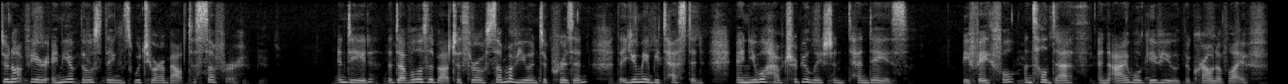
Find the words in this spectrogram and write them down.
Do not fear any of those things which you are about to suffer. Indeed, the devil is about to throw some of you into prison that you may be tested, and you will have tribulation ten days. Be faithful until death, and I will give you the crown of life.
